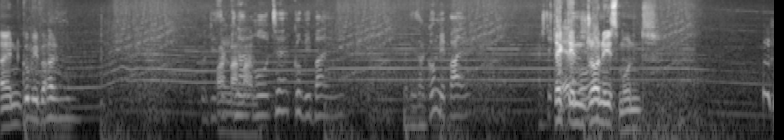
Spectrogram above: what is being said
Ein Gummiball. Und dieser Mann, Mann, Mann. knallrote Gummiball. Und dieser Gummiball. Steckt in. Johnnys Mund.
